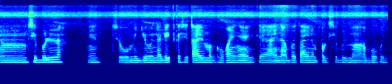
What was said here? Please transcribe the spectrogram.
Yung sibol na. Yan. So, medyo na late kasi tayo maghukay ngayon. Kaya inabot tayo ng pagsibol mga kabukid.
